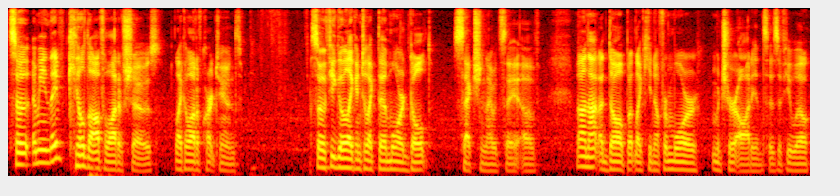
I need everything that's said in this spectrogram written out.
so I mean they've killed off a lot of shows, like a lot of cartoons. So if you go like into like the more adult section, I would say of well, not adult, but like you know for more mature audiences, if you will.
